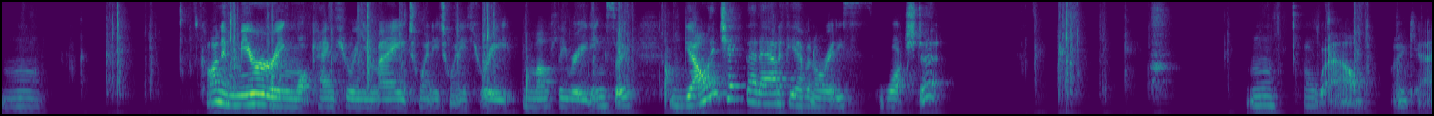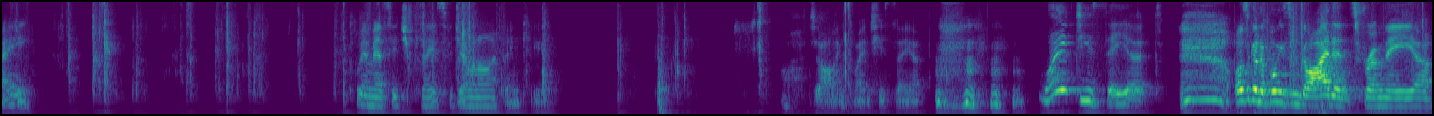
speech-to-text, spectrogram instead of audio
Mm. It's kind of mirroring what came through in your May 2023 monthly reading. So go and check that out if you haven't already watched it. Mm. Oh, wow. Okay. Clear message, please, for Gemini. Thank you. Oh, darlings, wait till you see it. wait till you see it. I was going to pull you some guidance from the uh,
